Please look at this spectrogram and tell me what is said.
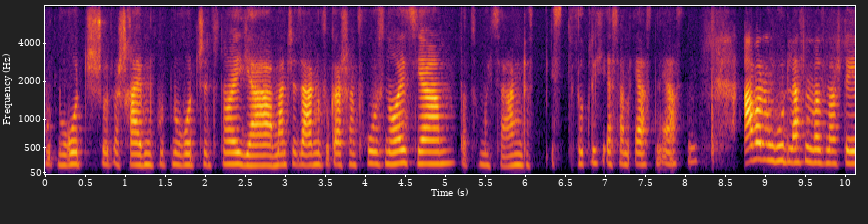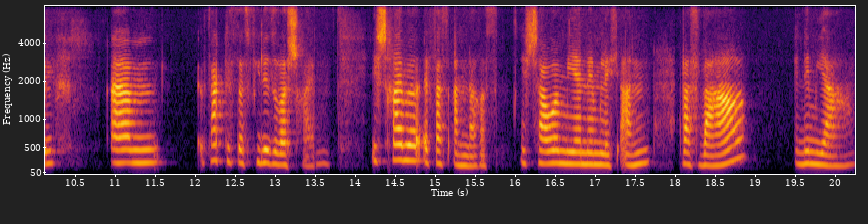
guten Rutsch oder schreiben guten Rutsch ins neue Jahr. Manche sagen sogar schon frohes neues Jahr. Dazu muss ich sagen, das ist wirklich erst am 1.1. Aber nun gut, lassen wir es mal stehen. Ähm, Fakt ist, dass viele sowas schreiben. Ich schreibe etwas anderes. Ich schaue mir nämlich an, was war in dem Jahr.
